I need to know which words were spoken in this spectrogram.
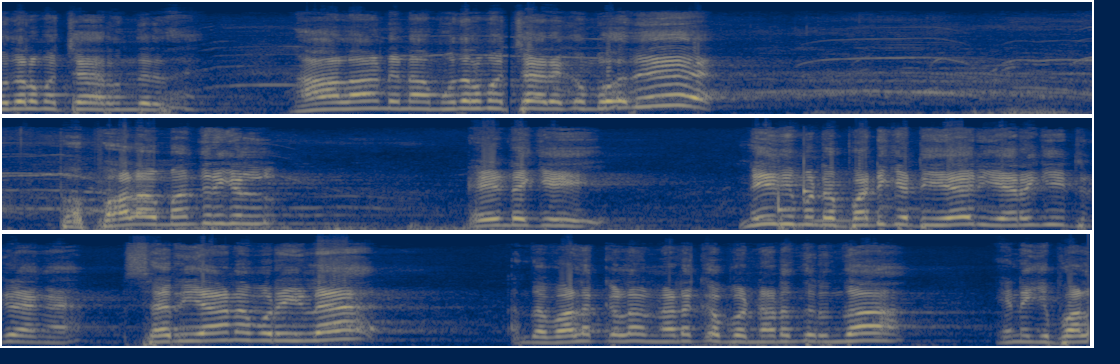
முதலமைச்சர் இருந்திருந்தேன். நாலாண்டு நான் முதலமைச்சர் இருக்கும்போது இப்போ பல மந்திரிகள் இன்றைக்கு நீதிமன்ற படிக்கட்டு ஏறி இறங்கிட்டு இருக்காங்க. சரியான முறையில் அந்த வழக்கெல்லாம் நடக்க நடந்திருந்தா இன்னைக்கு பல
